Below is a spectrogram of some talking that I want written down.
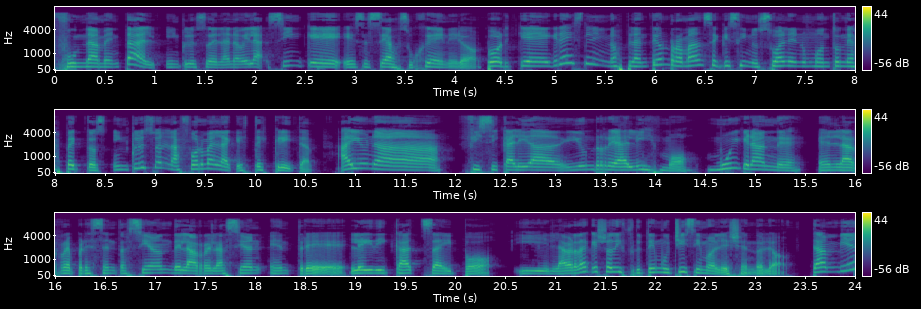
fundamental incluso de la novela sin que ese sea su género. Porque Graceling nos plantea un romance que es inusual en un montón de aspectos, incluso en la forma en la que está escrita. Hay una fisicalidad y un realismo muy grande en la representación de la relación entre Lady Katza y Poe. Y la verdad que yo disfruté muchísimo leyéndolo. También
